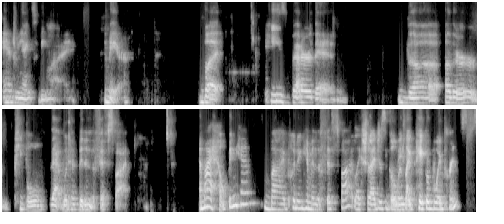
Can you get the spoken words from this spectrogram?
Andrew Yang to be my mayor, but he's better than the other people that would have been in the fifth spot. Am I helping him by putting him in the fifth spot? Like, should I just go with like Paperboy Prince?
